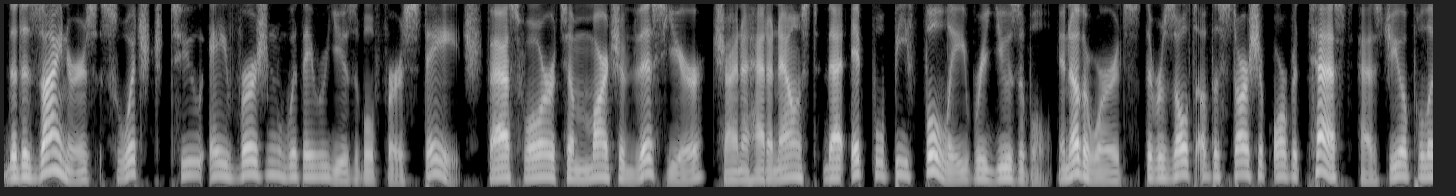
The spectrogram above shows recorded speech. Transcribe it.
the designers switched to a version with a reusable first stage. Fast forward to March of this year, China had announced that it will be fully reusable. In other words, the result of the Starship orbit test has geopolitical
